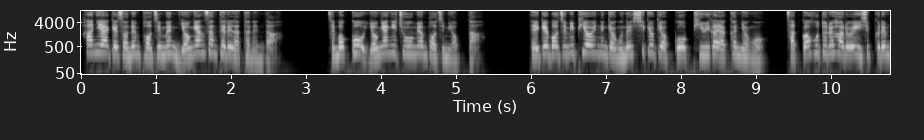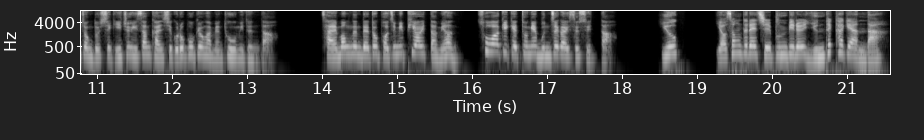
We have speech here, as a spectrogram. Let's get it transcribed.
한의학에서는 버짐은 영양 상태를 나타낸다. 잘 먹고 영양이 좋으면 버짐이 없다. 대개 버짐이 피어 있는 경우는 식욕이 없고 비위가 약한 경우, 잣과 호두를 하루에 20g 정도씩 2주 이상 간식으로 복용하면 도움이 된다. 잘 먹는데도 버짐이 피어 있다면 소화기 계통에 문제가 있을 수 있다. 6. 여성들의 질 분비를 윤택하게 한다.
